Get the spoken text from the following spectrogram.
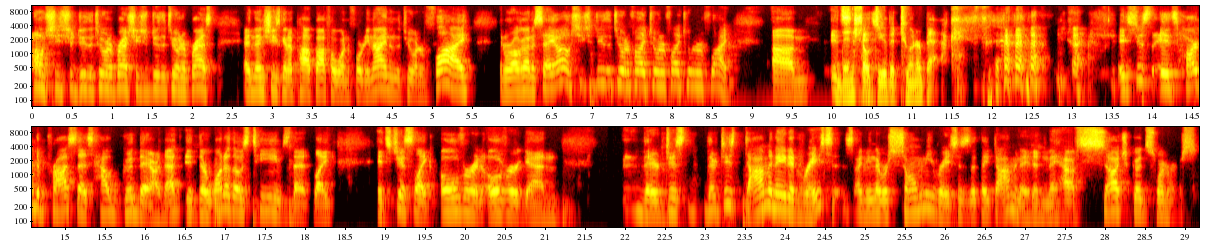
oh, she should do the 200 breast. She should do the 200 breast. And then she's going to pop off a 149 in the 200 fly. And we're all going to say, oh, she should do the 200 fly, 200 fly, 200 fly. Um, and then she'll do the 200 back. yeah, it's just, it's hard to process how good they are. That they're one of those teams that like, it's just like over and over again they're just they're just dominated races. I mean, there were so many races that they dominated, and they have such good swimmers.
